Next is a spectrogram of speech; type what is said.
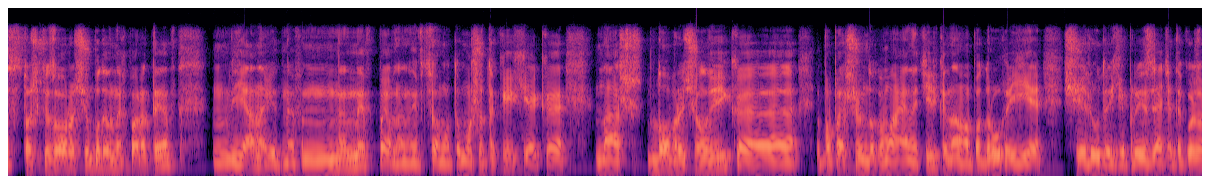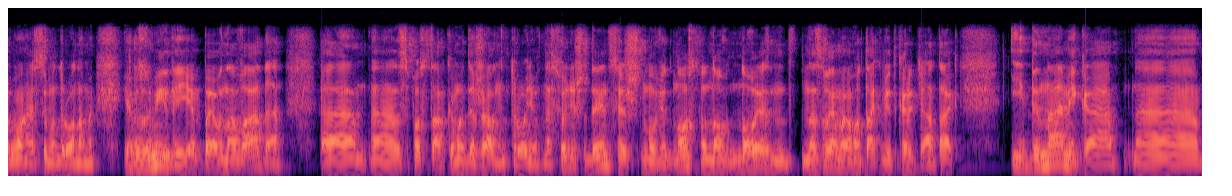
З точки зору, чи буде в них паритет, я навіть не, не, не впевнений в цьому, тому що таких, як е, наш добрий чоловік, е, по-перше, він допомагає не тільки нам, а по-друге, є ще люди, які приїздять і також допомагають цими дронами. І розумієте, є певна вада е, з поставками державних дронів. На сьогоднішній день це ж ну відносно нов- нове, назвемо його так, відкриття. Так і динаміка е,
